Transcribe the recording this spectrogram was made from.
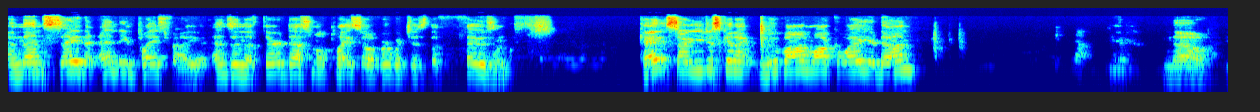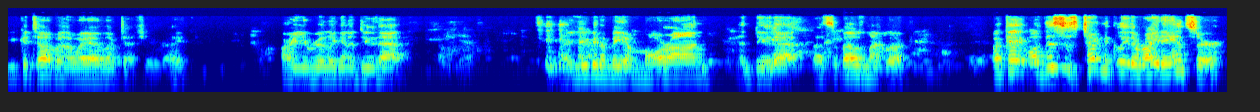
and then say the ending place value. It ends in the third decimal place over, which is the thousandths. Okay, so you're just gonna move on, walk away. You're done. No, you could tell by the way I looked at you, right? Are you really gonna do that? Are you gonna be a moron and do that? That's that was my look. Okay, well, this is technically the right answer,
